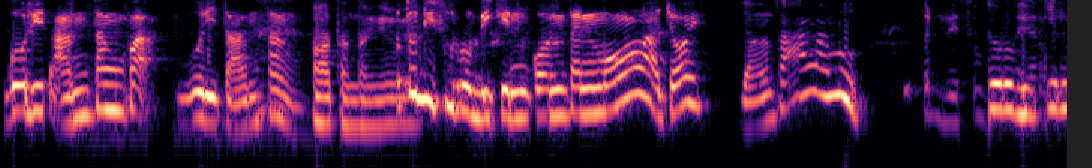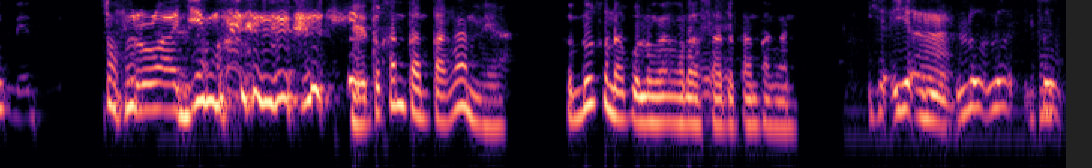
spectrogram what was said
Gue ditantang pak. Gue ditantang. Oh tantang lu juga tuh disuruh bikin konten mola coy. Jangan salah lu. Udah disebut Suruh merek bikin. Astagfirullahaladzim. Ya itu kan tantangan ya. Tentu kenapa lu nggak ngerasa Eh, ada tantangan? iya iya Hmm. lu lu itu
